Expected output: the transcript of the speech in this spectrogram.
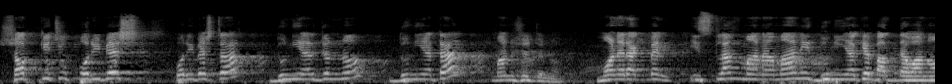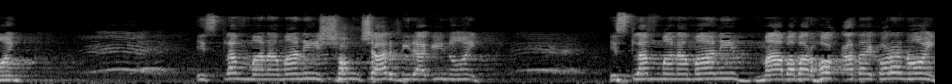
সবকিছু পরিবেশ পরিবেশটা দুনিয়ার জন্য দুনিয়াটা মানুষের জন্য। মনে রাখবেন ইসলাম মানামানি দুনিয়াকে বাদ দেওয়া নয়। ইসলাম মানামানি সংসার বিরাগী নয়। ইসলাম মানামানি মা বাবার হক আদায় করা নয়।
